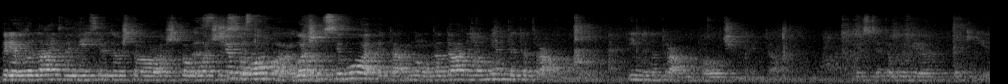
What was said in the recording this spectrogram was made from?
Преобладает, вы имеете в виду, что, что больше всего, больше да? всего это, ну, на данный момент это травма. Именно травмы полученные, да. То есть это были такие,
